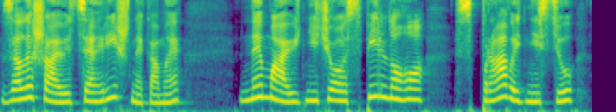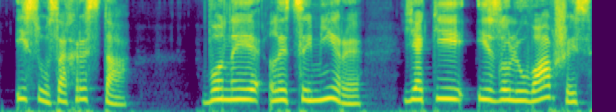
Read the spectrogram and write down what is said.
залишаються грішниками, не мають нічого спільного з праведністю Ісуса Христа. Вони лицеміри, які, ізолювавшись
